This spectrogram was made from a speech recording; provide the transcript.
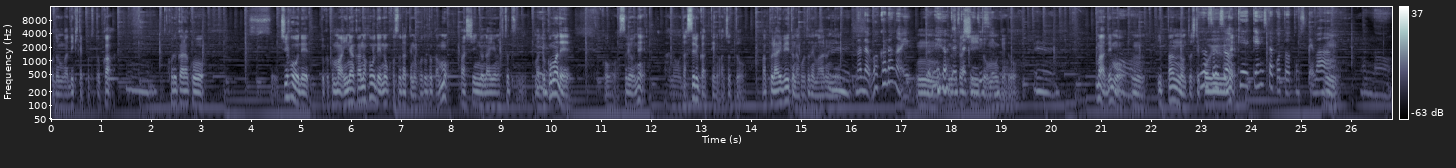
子供ができたこととかうん。これからこう地方でとか、まあ、田舎の方での子育てのこととかも発信の内容の一つに、まあ、うん。どこまでこうそれをねあの出せるかっていうのはちょっと、まあ、プライベートなことでもあるんで、うん、まだわからないようん。難ちしいと思うけど。うん、まあでも、う。うん。ん、一般論としてこそううそう。そう、いうね。経験したこととしては、うん。あの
